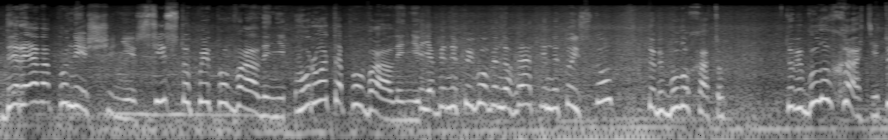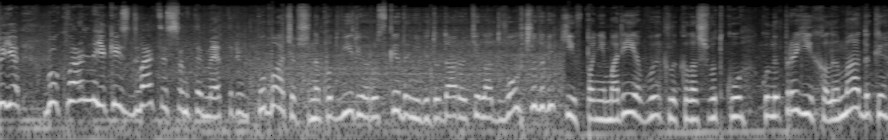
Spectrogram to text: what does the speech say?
Дерева понищені, всі стопи повалені, ворота повалені. Якби не той виноград і не той стовп, то би було хату. То було в хаті. То є буквально якийсь 20 сантиметрів. Побачивши на подвір'ї розкидані від удару тіла двох чоловіків, пані Марія викликала швидку. Коли приїхали медики,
